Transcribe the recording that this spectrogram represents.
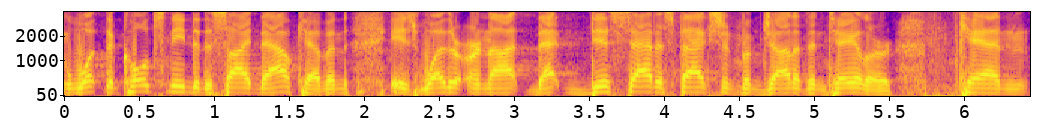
what the Colts need to decide now, Kevin, is whether or not that dissatisfaction from Jonathan Taylor can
